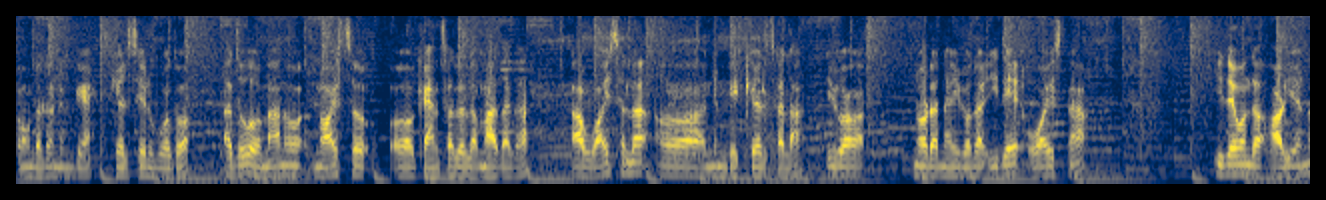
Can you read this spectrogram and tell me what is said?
ಸೌಂಡ್ ಎಲ್ಲ ನಿಮಗೆ ಕೇಳಿಸಿರ್ಬೋದು. ಅದು ನಾನು ನಾಯ್ಸ್ ಕ್ಯಾನ್ಸಲ್ ಎಲ್ಲ ಮಾಡಿದಾಗ ಆ ವಾಯ್ಸ್ ಎಲ್ಲ ನಿಮಗೆ ಕೇಳಿಸಲ್ಲ. ಇವಾಗ ನೋಡೋಣ ಇವಾಗ ಇದೇ ವಾಯ್ಸ್ನ ಇದೇ ಒಂದು ಆಡಿಯೋನ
